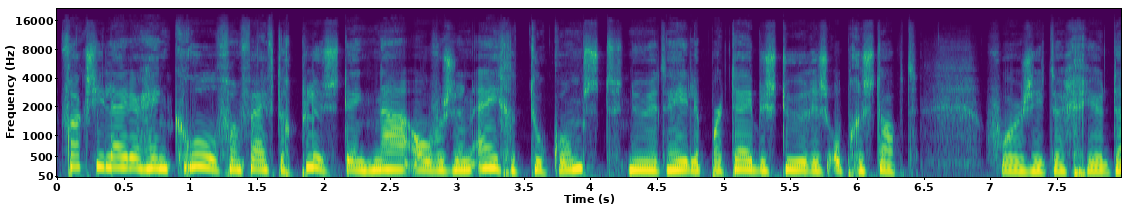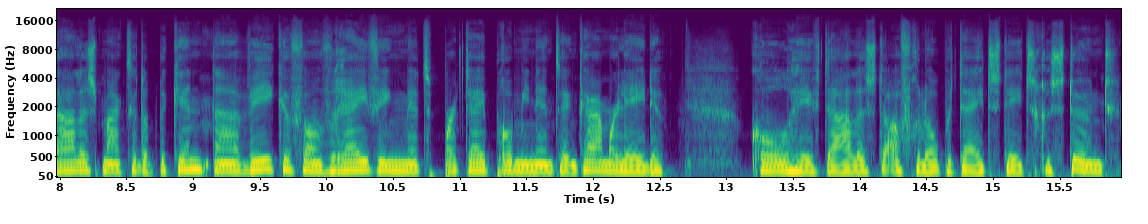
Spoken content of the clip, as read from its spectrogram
Fractieleider Henk Krol van 50PLUS denkt na over zijn eigen toekomst... nu het hele partijbestuur is opgestapt. Voorzitter Geert Dales maakte dat bekend na weken van wrijving... met partijprominenten en Kamerleden. Krol heeft Dales de afgelopen tijd steeds gesteund.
